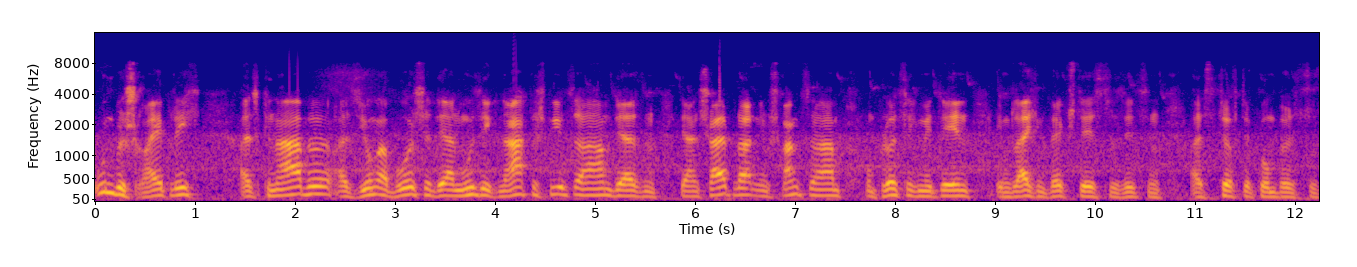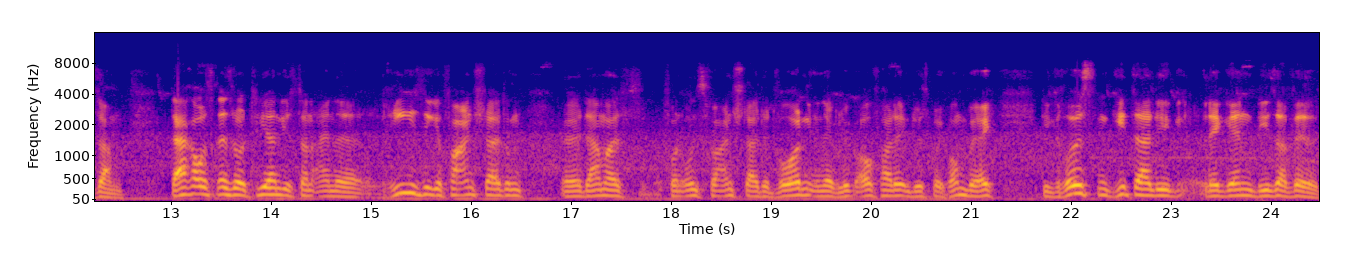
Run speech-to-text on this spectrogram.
unbeschreiblich, als Knabe, als junger Bursche, deren Musik nachgespielt zu haben, deren, deren Schallplatten im Schrank zu haben und plötzlich mit denen im gleichen Backstage zu sitzen, als Tüfte-Kumpels zusammen. Daraus resultierend ist dann eine riesige Veranstaltung äh, damals von uns veranstaltet worden in der Glückaufhalle in Duisburg-Homberg. Die größten Gitarlegenden dieser Welt.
